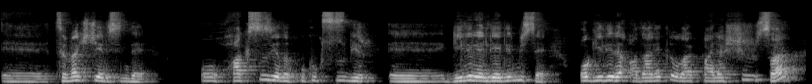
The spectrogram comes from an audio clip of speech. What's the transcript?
e, tırnak içerisinde o haksız ya da hukuksuz bir e, gelir elde edilmişse o geliri adaletli olarak paylaşırsa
